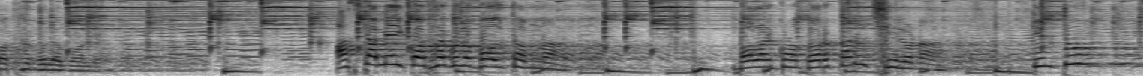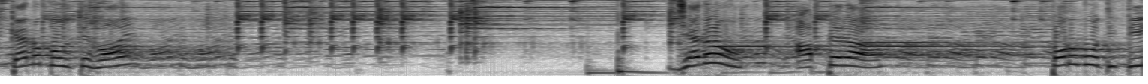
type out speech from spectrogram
কথাগুলো বলে। আজকে আমি এই কথাগুলো বলতাম না, বলার কোনো দরকারও ছিল না। কিন্তু কেন বলতে হয়? যেন আপনারা পরবর্তীতে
